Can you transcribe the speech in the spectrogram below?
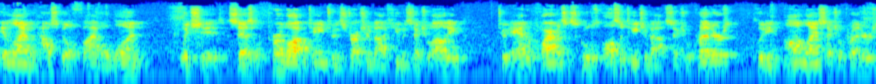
in line with House Bill 501, which is, says current law pertaining to instruction about human sexuality, to add requirements that schools also teach about sexual predators, including online sexual predators,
